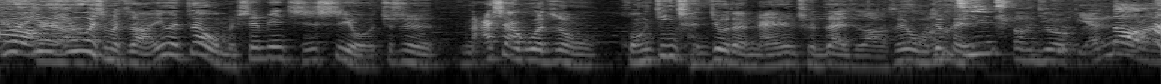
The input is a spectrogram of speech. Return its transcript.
因为因为哦因为为什么知道？因为在我们身边其实是有就是拿下过这种黄金成就的男人存在，知道？所以我们就黄很金成就，别闹了，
